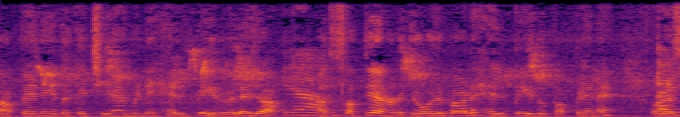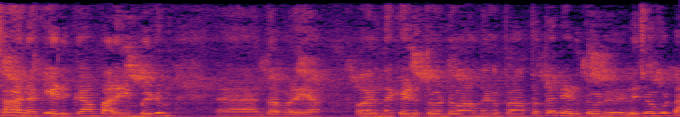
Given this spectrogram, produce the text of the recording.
പപ്പേനെ ഇതൊക്കെ ചെയ്യാൻ വേണ്ടി ഹെൽപ്പ് ചെയ്തു അല്ലേ ജോ. അത് സത്യമാണോ ജോ ഒരുപാട് ഹെൽപ്പ് ചെയ്തു പപ്പേനെ. ഓരോ സാധനമൊക്കെ എടുക്കാൻ പറയുമ്പോഴും എന്താ പറയാ ഓരോന്നൊക്കെ എടുത്തോണ്ട് വന്നൊക്കെ അപ്പൊ തന്നെ എടുത്തോണ്ട് വരും അല്ലേ ജോക്കൂട്ട.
